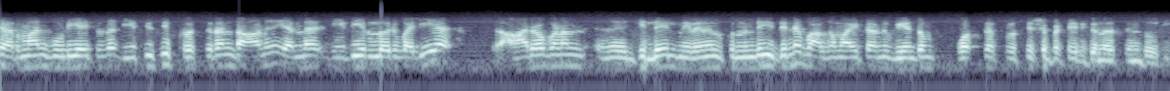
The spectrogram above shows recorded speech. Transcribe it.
ചെയർമാൻ കൂടിയായിട്ടുള്ള ഡി സി സി പ്രസിഡന്റ് ആണ് എന്ന രീതിയിലുള്ള ഒരു വലിയ ആരോപണം ജില്ലയിൽ നിലനിൽക്കുന്നുണ്ട്. ഇതിന്റെ ഭാഗമായിട്ടാണ് വീണ്ടും പോസ്റ്റർ പ്രത്യക്ഷപ്പെട്ടിരിക്കുന്നത് സിന്ധൂരി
